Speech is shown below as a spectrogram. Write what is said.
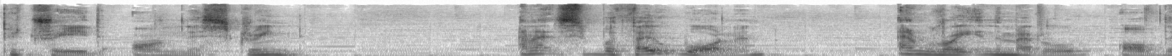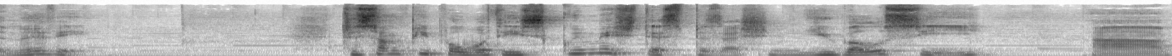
portrayed on the screen. And it's without warning and right in the middle of the movie. To some people with a squeamish disposition, you will see a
